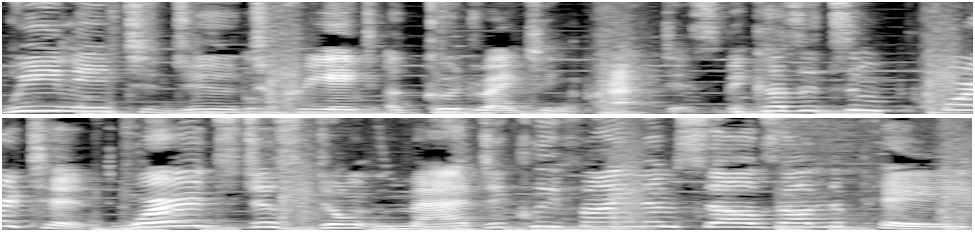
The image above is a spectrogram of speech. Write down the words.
we need to do to create a good writing practice because it's important. Words just don't magically find themselves on the page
